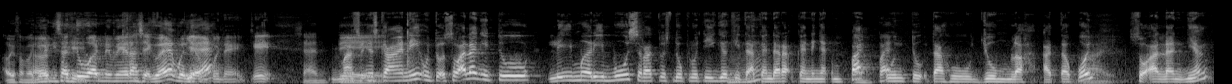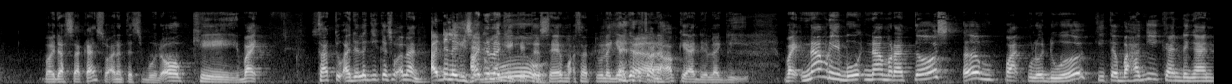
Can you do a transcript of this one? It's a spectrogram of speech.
Oh, Ifan bagi lagi satu warna merah cikgu eh. Boleh Ya, eh? boleh. Okey. Cantik. Maksudnya sekarang ni untuk soalan itu 5123 kita akan darabkan dengan 4 Mhm. Empat. untuk tahu jumlah ataupun Baik. soalan yang berdasarkan soalan tersebut. Okey, baik. Satu ada lagi ke soalan? Ada lagi, cikgu. Ada lagi kita semak satu lagi. Ada soalan? Okey, ada lagi. Baik, 6642 kita bahagikan dengan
